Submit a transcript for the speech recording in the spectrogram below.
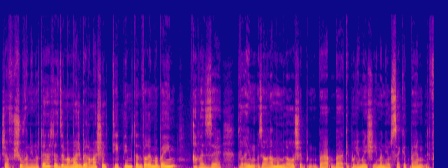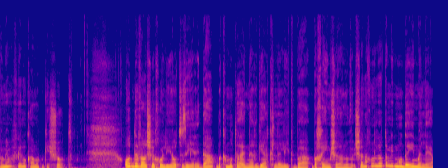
עכשיו, שוב, אני נותנת את זה ממש ברמה של טיפים, את הדברים הבאים. אבל זה דברים, זה עולם ומלואו שבטיפולים האישיים אני עוסקת בהם לפעמים אפילו כמה פגישות. עוד דבר שיכול להיות זה ירידה בכמות האנרגיה הכללית בחיים שלנו, שאנחנו לא תמיד מודעים אליה.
